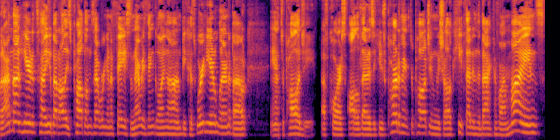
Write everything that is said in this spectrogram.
But I'm not here to tell you about all these problems that we're going to face and everything going on because we're here to learn about anthropology. Of course, all of that is a huge part of anthropology and we should all keep that in the back of our minds,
